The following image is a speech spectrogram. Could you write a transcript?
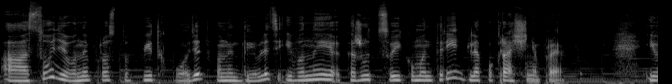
А судді вони просто підходять, вони дивляться і вони кажуть свої коментарі для покращення проекту. І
